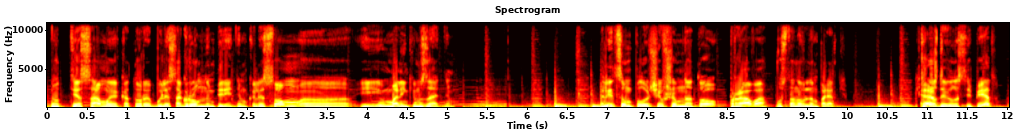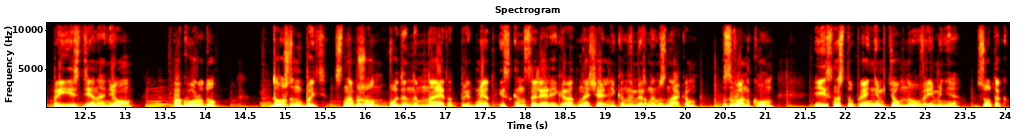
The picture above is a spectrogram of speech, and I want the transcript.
вот те самые, которые были с огромным передним колесом э, и маленьким задним. Лицам, получившим на то право в установленном порядке. Каждый велосипед при езде на нем по городу должен быть снабжен выданным на этот предмет из канцелярии городоначальника номерным знаком, звонком и с наступлением темного времени суток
